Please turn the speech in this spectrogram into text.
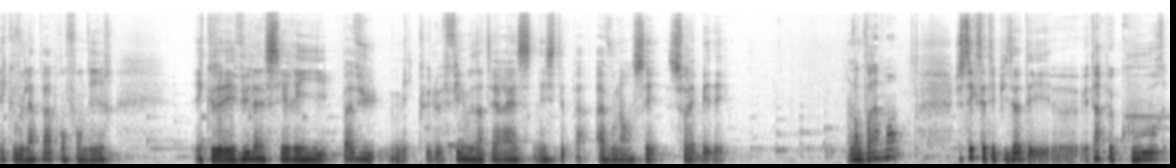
et que vous ne l'avez pas approfondir et que vous avez vu la série, pas vu, mais que le film vous intéresse, n'hésitez pas à vous lancer sur les BD. Donc vraiment, je sais que cet épisode est, euh, est un peu court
